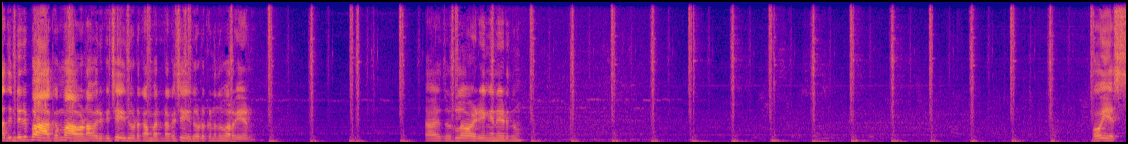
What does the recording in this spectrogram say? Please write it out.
അതിന്റെ ഒരു ഭാഗമാവണം അവർക്ക് ചെയ്തു കൊടുക്കാൻ പറ്റുന്നൊക്കെ ചെയ്തു കൊടുക്കണം എന്ന് പറയാണ്. താഴത്തോട്ടുള്ള വഴി എങ്ങനെയായിരുന്നു? ഓ yes.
